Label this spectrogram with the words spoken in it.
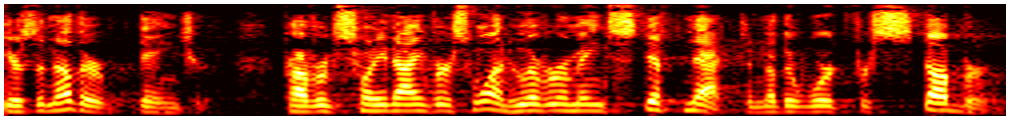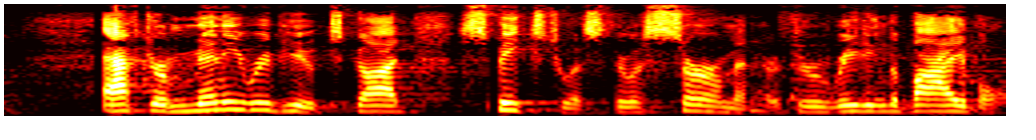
Here's another danger. Proverbs 29, verse 1 Whoever remains stiff necked, another word for stubborn, after many rebukes, God speaks to us through a sermon or through reading the Bible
